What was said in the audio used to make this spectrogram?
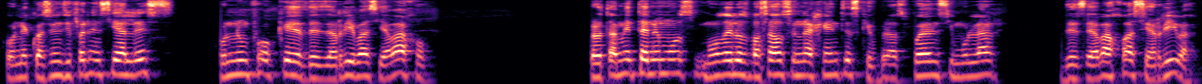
con ecuaciones diferenciales, con un enfoque desde arriba hacia abajo. Pero también tenemos modelos basados en agentes que las pueden simular desde abajo hacia arriba.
